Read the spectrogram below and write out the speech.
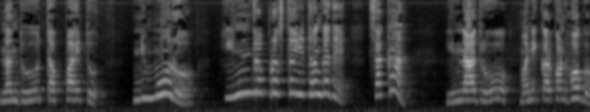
ನಂದು ತಪ್ಪಾಯ್ತು. ನಿಮ್ಮೂರು ಇಂದ್ರಪ್ರಸ್ಥ ಇದ್ದಂಗದೆ. ಸಾಕ? ಇನ್ನಾದ್ರೂ ಮನಿ ಕರ್ಕೊಂಡ್ ಹೋಗು.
